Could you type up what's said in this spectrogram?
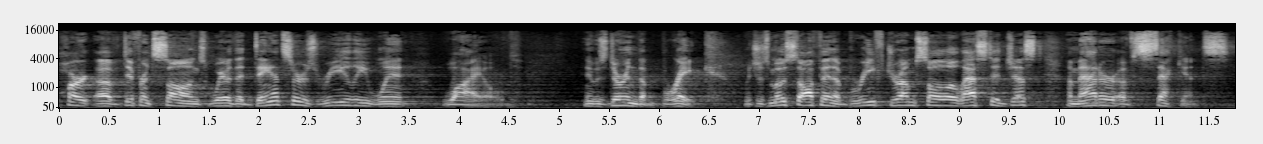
part of different songs where the dancers really went wild. It was during the break, which is most often a brief drum solo, lasted just a matter of seconds.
